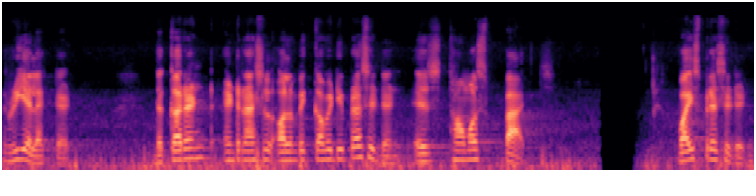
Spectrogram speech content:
re elected. The current International Olympic Committee president is Thomas Bach. Vice President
